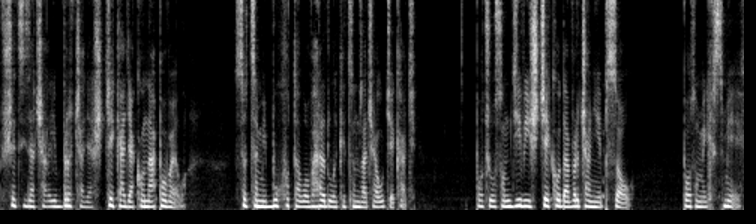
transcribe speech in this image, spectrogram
Všetci začali vrčať a štekať ako na povel. Srdce mi buchotalo v hrdle, keď som začal utekať. Počul som divý štekot a vrčanie psov. Potom ich smiech.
